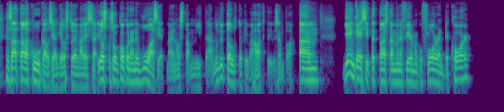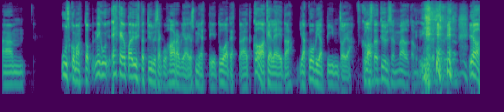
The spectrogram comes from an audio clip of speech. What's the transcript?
saattaa olla kuukausiakin ostojen välissä. Joskus on kokonainen vuosi, että mä en osta mitään, mutta nyt on ollut toki vähän aktiivisempaa. Um, Jenkeissä sitten taas tämmöinen firma kuin Floor Decor. Um, uskomatto, niin kuin ehkä jopa yhtä tylsä kuin harvia, jos miettii tuotetta, että kaakeleita ja kovia pintoja. Kuulostaa tylsemmältä. Joo,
